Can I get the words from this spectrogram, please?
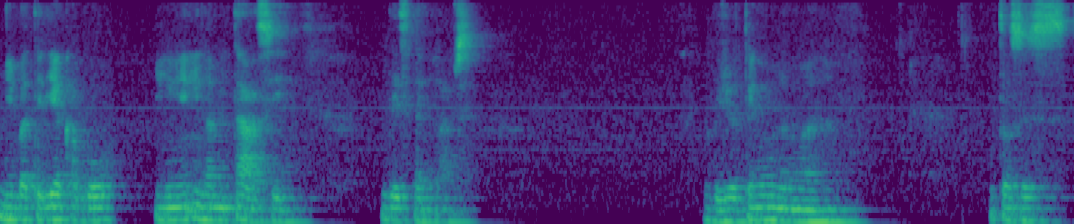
mi batería acabó en, la mitad así de esta enlace. Porque yo tengo una mano. Entonces,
